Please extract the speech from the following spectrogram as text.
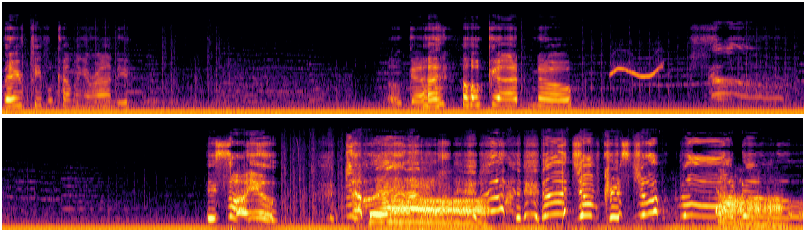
There are people coming around you. Oh god. Oh god, no. He saw you! No! ah, jump, Chris, jump! Oh, no!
